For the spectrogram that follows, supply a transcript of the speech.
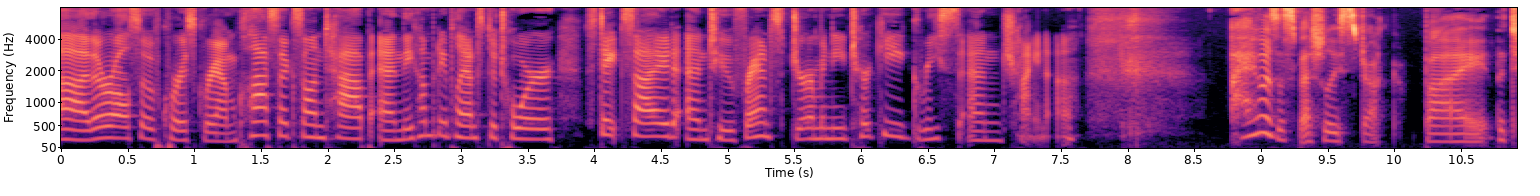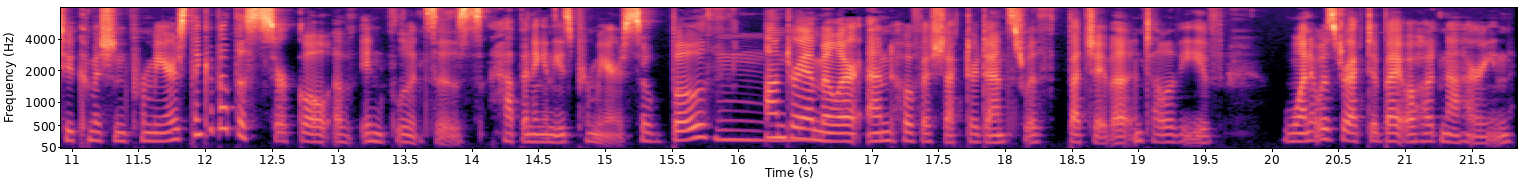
Uh, there are also, of course, Graham Classics on tap, and the company plans to tour stateside and to France, Germany, Turkey, Greece, and China. I was especially struck by the two commissioned premieres. Think about the circle of influences happening in these premieres. So both mm. Andrea Miller and Hofesh Shechter danced with Batsheva in Tel Aviv. One, it was directed by Ohad Naharin.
